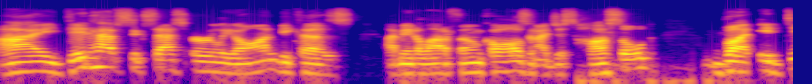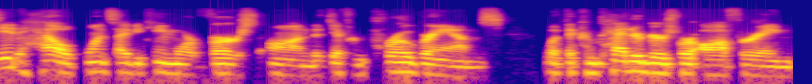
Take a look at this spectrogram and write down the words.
I did have success early on because I made a lot of phone calls and I just hustled but it did help once I became more versed on the different programs, what the competitors were offering.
